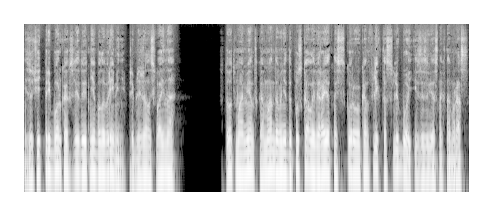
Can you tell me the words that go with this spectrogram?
Изучить прибор как следует не было времени, приближалась война. В тот момент командование допускало вероятность скорого конфликта с любой из известных нам рас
